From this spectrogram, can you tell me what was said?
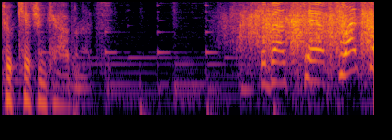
to kitchen cabinets. The best tips. Let's go.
